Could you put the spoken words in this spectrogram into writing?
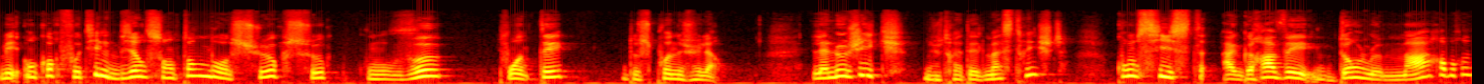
Mais encore faut-il bien s'entendre sur ce qu'on veut pointé de ce point de vue-là. La logique du traité de Maastricht consiste à graver dans le marbre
